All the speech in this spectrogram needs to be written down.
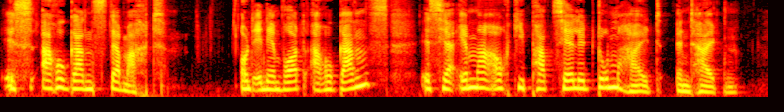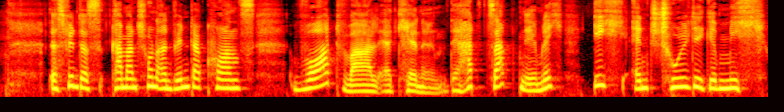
ist Arroganz der Macht. Und in dem Wort Arroganz ist ja immer auch die partielle Dummheit enthalten. Das finde, das kann man schon an Winterkorns Wortwahl erkennen. Der hat sagt nämlich, ich entschuldige mich.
